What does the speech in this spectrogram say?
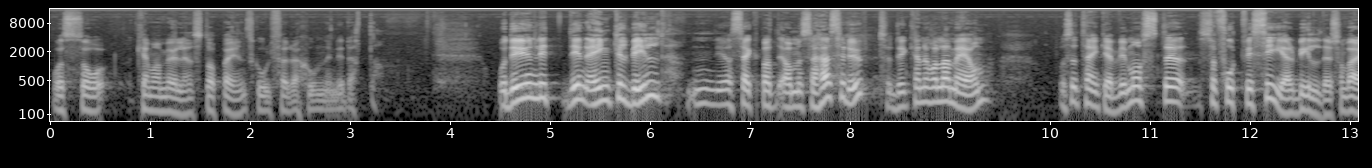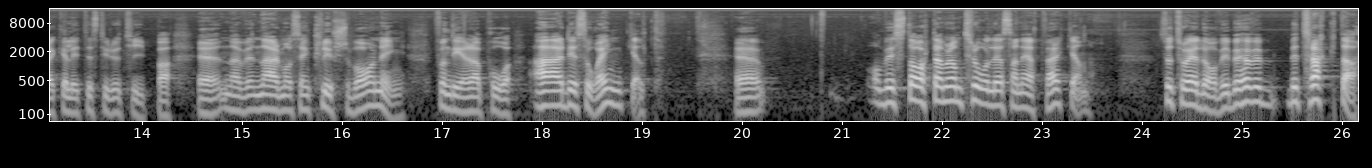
Och så kan man möjligen stoppa in Skolfederationen i detta. Och det är en, det är en enkel bild. Jag är säker på att ja, men så här ser det ut, det kan ni hålla med om. Och så tänker jag, vi måste så fort vi ser bilder som verkar lite stereotypa, eh, när vi närmar oss en klyschvarning, fundera på, är det så enkelt? Eh, om vi startar med de trådlösa nätverken, så tror jag idag vi behöver betrakta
